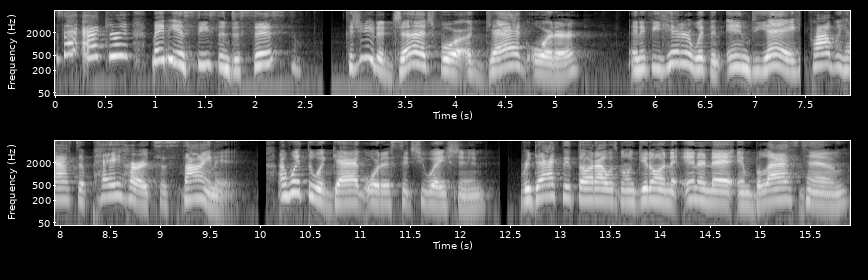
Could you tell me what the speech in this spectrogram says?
is that accurate? Maybe a cease and desist. Because you need a judge for a gag order. And if he hit her with an NDA, he probably have to pay her to sign it. I went through a gag order situation. Redacted thought I was going to get on the internet and blast him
